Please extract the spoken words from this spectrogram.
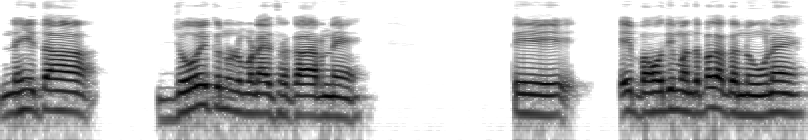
ਨਹੀਂ ਤਾਂ ਜੋ ਇਹ ਕਾਨੂੰਨ ਬਣਾਇਆ ਸਰਕਾਰ ਨੇ ਤੇ ਇਹ ਬਹੁਤ ਹੀ ਮੰਦਭਾਗਾ ਕਾਨੂੰਨ ਹੈ।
